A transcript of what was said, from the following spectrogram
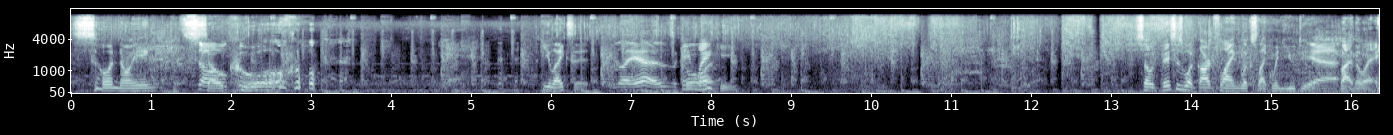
So annoying. It's So so, cool. he likes it. He's like, yeah, this is a Hey, cool one. So this is what guard flying looks like when you do Yeah. it, by the way.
